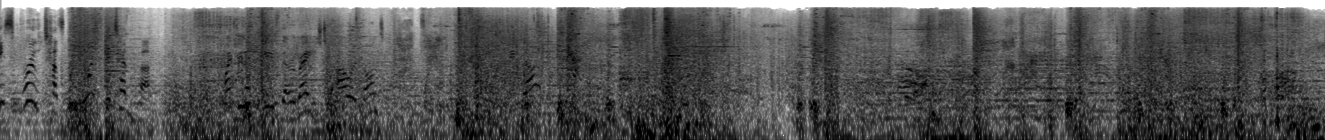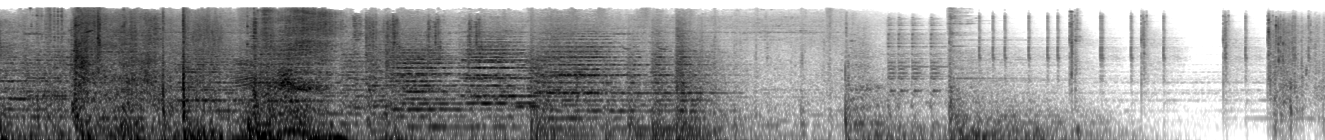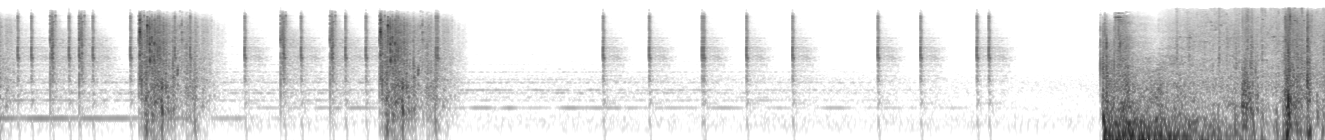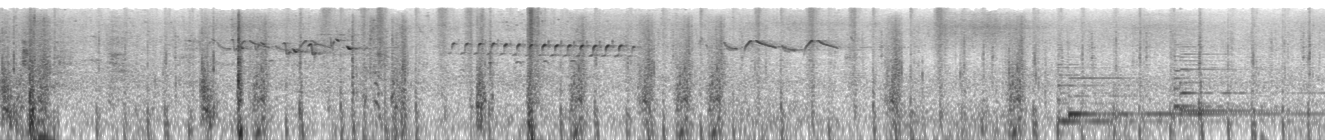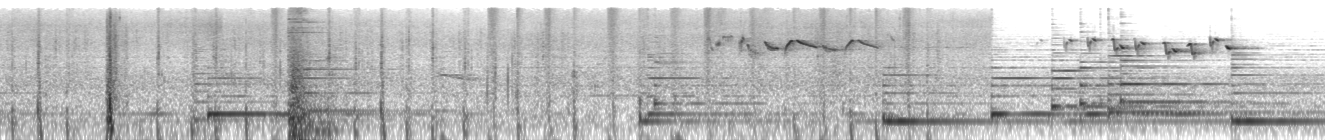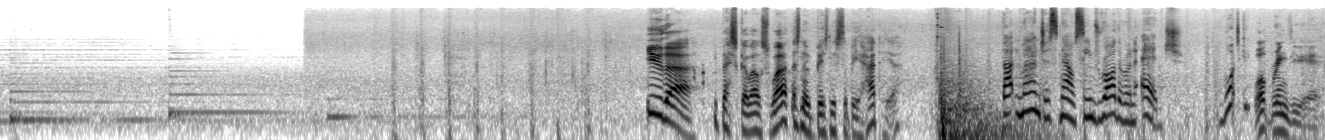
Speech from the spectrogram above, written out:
This brute has quite the temper. Why do you not use them? You there! You'd best go elsewhere. There's no business to be had here. That man just now seems rather on edge. What could... What brings you here?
